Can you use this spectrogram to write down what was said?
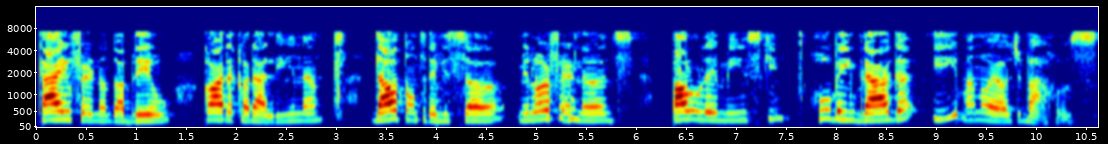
Caio Fernando Abreu, Cora Coralina, Dalton Trevisan, Milor Fernandes, Paulo Leminski, Rubem Braga e Manuel de Barros.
